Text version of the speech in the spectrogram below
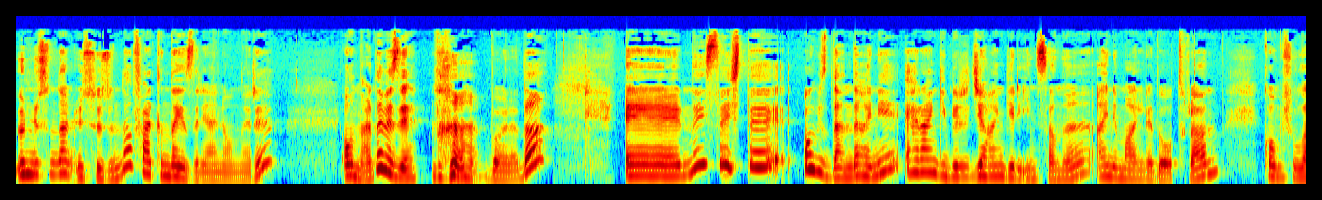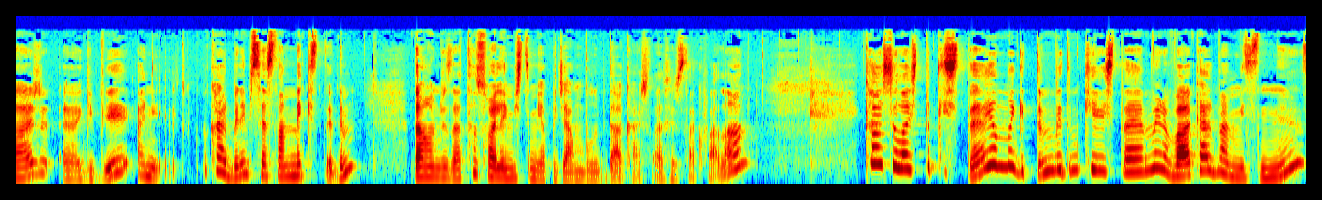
ünlüsünden ünsüzünden farkındayızdır yani onları. Onlar da bizi bu arada. Ee, neyse işte o yüzden de hani herhangi bir Cihangir insanı aynı mahallede oturan komşular e, gibi hani kalbine bir seslenmek istedim. Daha önce zaten söylemiştim yapacağım bunu bir daha karşılaşırsak falan. Karşılaştık işte. Yanına gittim. Dedim ki işte merhaba kalben misiniz?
